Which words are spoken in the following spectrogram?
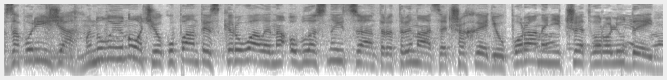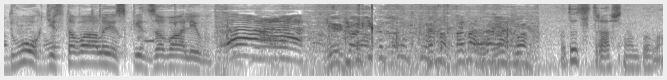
Запоріжжя минулої ночі окупанти скерували на обласний центр 13 шахедів. Поранені четверо людей. Двох діставали з під завалів. Тут страшно було.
